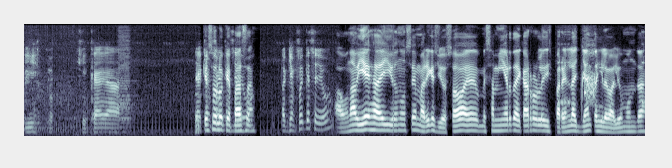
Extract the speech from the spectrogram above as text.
Listo. Qué cagada. ¿Y a Es que eso es lo que pasa. llevó? ¿A quién fue que se llevó? A una vieja ahí, yo no sé, marica, si yo estaba esa mierda de carro le disparé en las llantas y le valió mondar.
